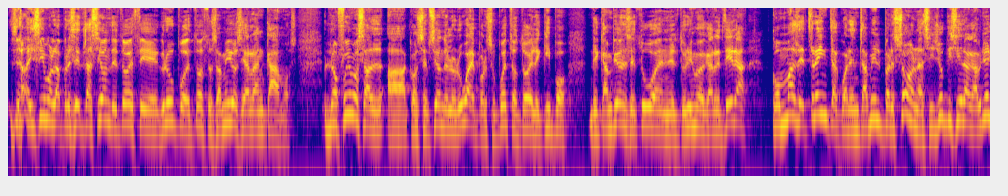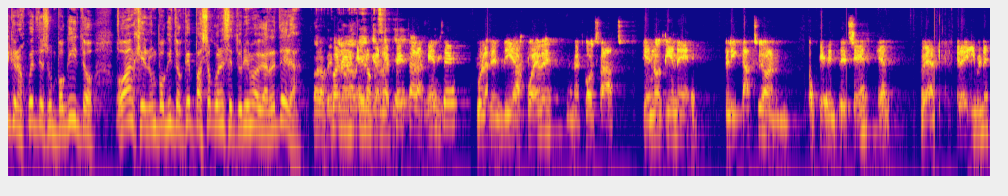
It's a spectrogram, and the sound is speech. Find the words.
Ya hicimos la presentación de todo este grupo, de todos estos amigos y arrancamos. Nos fuimos a Concepción del Uruguay, por supuesto, todo el equipo de campeones estuvo en el turismo de carretera con más de 30, 40 mil personas. Y yo quisiera, Gabriel, que nos cuentes un poquito, o Ángel, un poquito qué pasó con ese turismo de carretera. Bueno, en lo que, respecta a la gente, el día jueves, una cosa que no tiene explicación, porque es el TC, que es realmente increíble.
